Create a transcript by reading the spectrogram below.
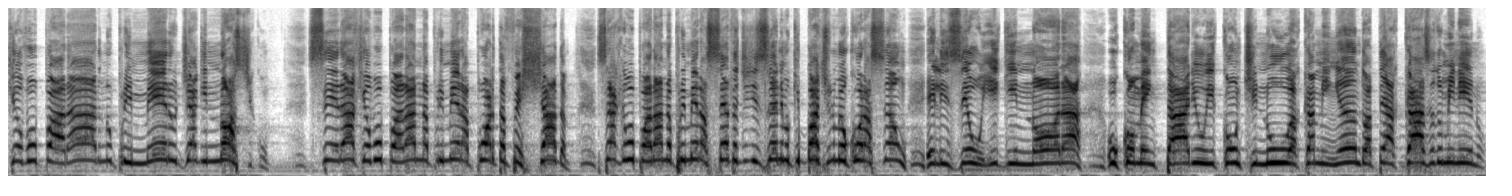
que eu vou parar no primeiro diagnóstico? Será que eu vou parar na primeira porta fechada? Será que eu vou parar na primeira seta de desânimo que bate no meu coração? Eliseu ignora o comentário e continua caminhando até a casa do menino.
